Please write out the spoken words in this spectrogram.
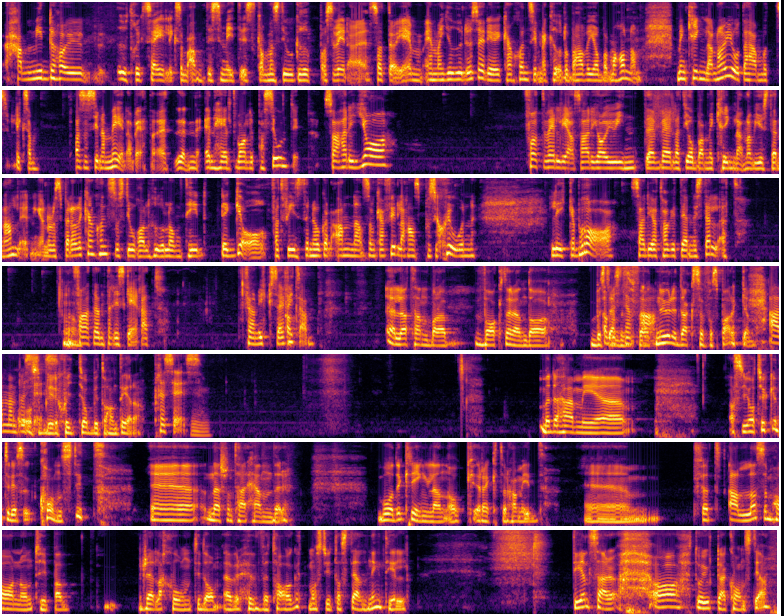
Hamid har ju uttryckt sig liksom antisemitiskt om en stor grupp och så vidare. Så att då, är, är man jude så är det ju kanske inte så himla kul att behöva jobba med honom. Men Kringlan har ju gjort det här mot liksom, alltså sina medarbetare, en, en helt vanlig person typ. Så hade jag fått välja så hade jag ju inte velat jobba med Kringlan av just den anledningen. Och då spelar det kanske inte så stor roll hur lång tid det går. För att finns det någon annan som kan fylla hans position lika bra så hade jag tagit den istället. Ja. För att inte riskera att få en yxa i fittan. Eller att han bara vaknar en dag och bestämmer och bestäm, sig för ja. att nu är det dags att få sparken. Ja, och så blir det skitjobbigt att hantera. Precis. Mm. Men det här med... Alltså jag tycker inte det är så konstigt eh, när sånt här händer. Både Kringlan och rektor Hamid. Eh, för att alla som har någon typ av relation till dem överhuvudtaget måste ju ta ställning till dels så här, ja, du har gjort det här konstiga.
